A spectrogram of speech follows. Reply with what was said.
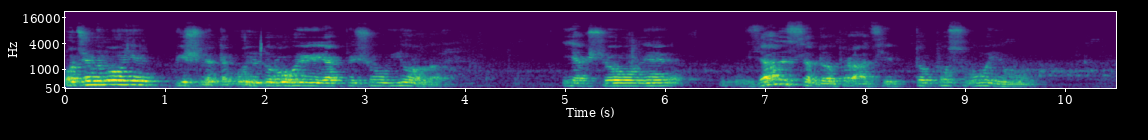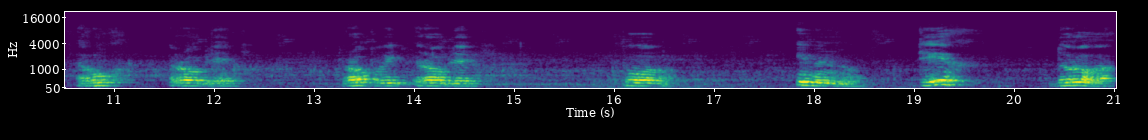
Отже, многі пішли такою дорогою, як пішов Йона. Якщо вони взялися до праці, то по-своєму рух роблять, проповідь роблять по іменно тих дорогах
